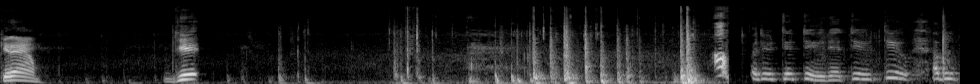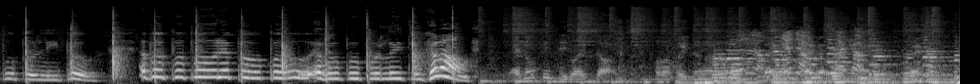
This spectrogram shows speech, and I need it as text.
Get down. Get. A do do do do do do. A boo boo boo boo. A boo boo boo da boo boo. A boo boo boo boo. Come on. I don't think they like dogs. Hold on, wait, no, no, no. Stand down, back up. Back up.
